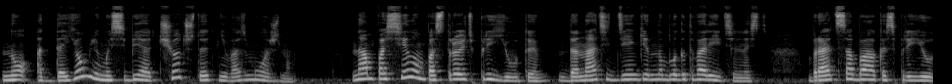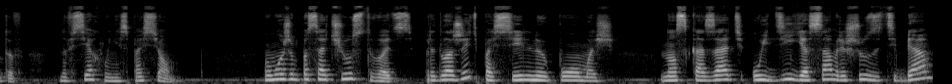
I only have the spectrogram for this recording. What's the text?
Но отдаем ли мы себе отчет, что это невозможно? Нам по силам построить приюты, донатить деньги на благотворительность, брать собак из приютов, но всех мы не спасем. Мы можем посочувствовать, предложить посильную помощь, но сказать «уйди, я сам решу за тебя»,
